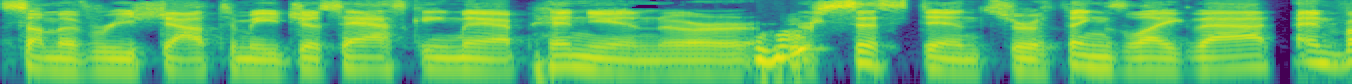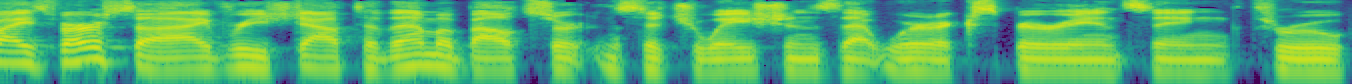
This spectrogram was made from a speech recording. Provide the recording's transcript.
Some have reached out to me just asking my opinion or mm-hmm. assistance or things like that. And vice versa. I've reached out to them about certain situations that we're experiencing through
